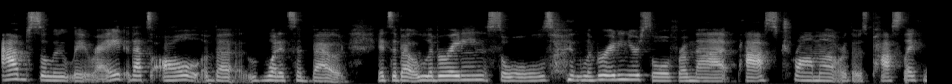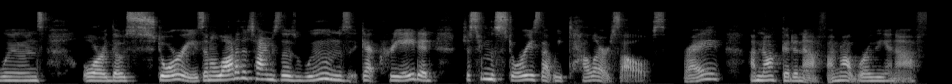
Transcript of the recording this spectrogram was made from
Absolutely, right? That's all about what it's about. It's about liberating souls, liberating your soul from that past trauma or those past life wounds or those stories. And a lot of the times, those wounds get created just from the stories that we tell ourselves, right? I'm not good enough. I'm not worthy enough.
